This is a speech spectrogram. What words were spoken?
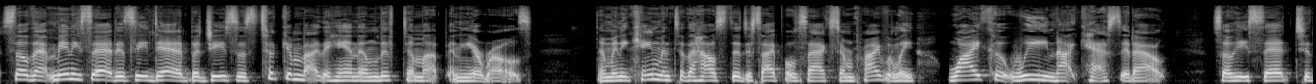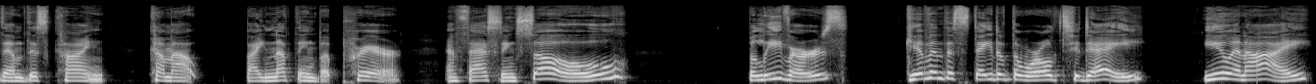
So that many said, Is he dead? But Jesus took him by the hand and lifted him up, and he arose. And when he came into the house, the disciples asked him privately, Why could we not cast it out? So he said to them, This kind come out by nothing but prayer and fasting. So, believers, given the state of the world today, you and I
